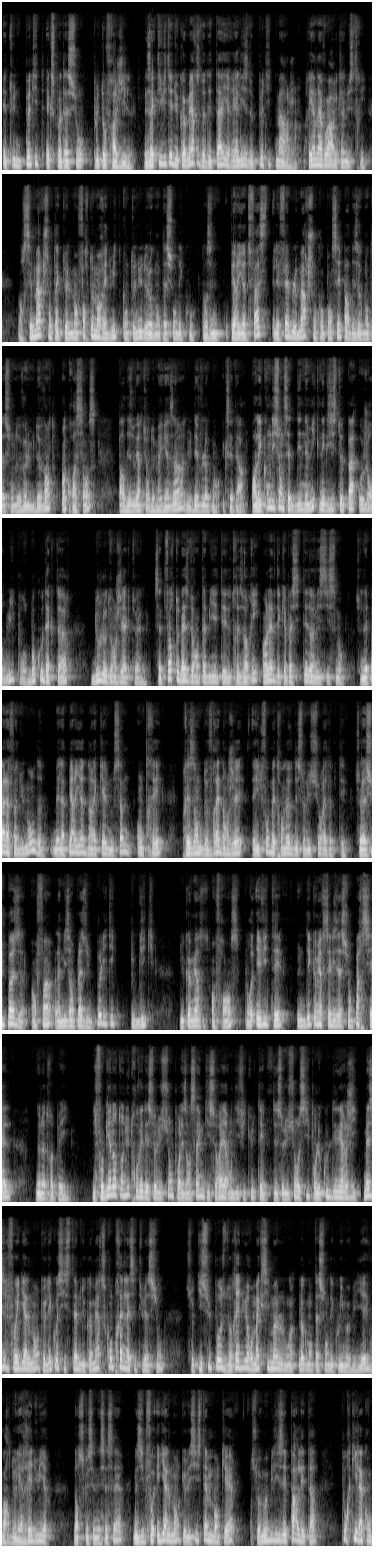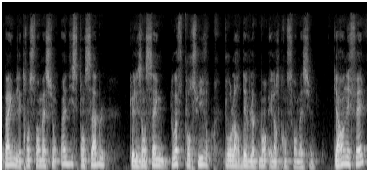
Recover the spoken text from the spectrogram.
est une petite exploitation plutôt fragile. Les activités du commerce de détail réalisent de petites marges, rien à voir avec l'industrie. Or, ces marges sont actuellement fortement réduites compte tenu de l'augmentation des coûts. Dans une période faste, les faibles marges sont compensées par des augmentations de volume de vente en croissance, par des ouvertures de magasins, du développement, etc. Or, les conditions de cette dynamique n'existent pas aujourd'hui pour beaucoup d'acteurs, d'où le danger actuel. Cette forte baisse de rentabilité de trésorerie enlève des capacités d'investissement. Ce n'est pas la fin du monde, mais la période dans laquelle nous sommes entrés présente de vrais dangers et il faut mettre en œuvre des solutions adaptées. Cela suppose enfin la mise en place d'une politique publique du commerce en France pour éviter une décommercialisation partielle de notre pays. Il faut bien entendu trouver des solutions pour les enseignes qui seraient en difficulté, des solutions aussi pour le coût de l'énergie, mais il faut également que l'écosystème du commerce comprenne la situation, ce qui suppose de réduire au maximum l'augmentation des coûts immobiliers, voire de les réduire lorsque c'est nécessaire, mais il faut également que les systèmes bancaires soient mobilisés par l'État pour qu'il accompagne les transformations indispensables que les enseignes doivent poursuivre pour leur développement et leur transformation. Car en effet,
